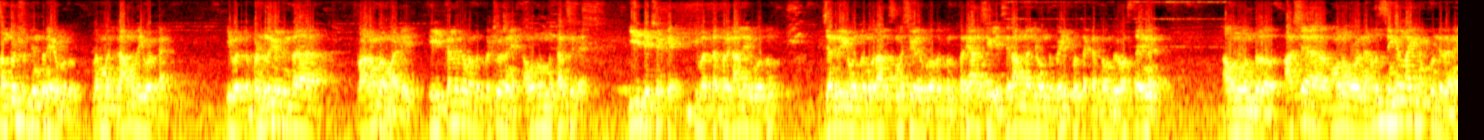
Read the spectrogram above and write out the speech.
ಸಂತೋಷ ಸುದ್ದಿ ಅಂತಾನೆ ಹೇಳ್ಬೋದು. ನಮ್ಮ ಗ್ರಾಮದ ಯುವಕ ಇವತ್ತು ಬಂಡ್ರಗಳಿಂದ ಪ್ರಾರಂಭ ಮಾಡಿ ಇಲ್ಲಿ ಕಲ್ಲದ ಒಂದು ಪ್ರಚೋದನೆ ಅವನೊಂದು ಕನಸಿದೆ. ಈ ದೇಶಕ್ಕೆ ಇವತ್ತ ಬರಗಾಲ ಇರ್ಬೋದು, ಜನರಿಗೆ ಒಂದು ನೂರಾರು ಸಮಸ್ಯೆಗಳಿರ್ಬೋದು ಅದಕ್ಕೊಂದು ಪರಿಹಾರ ಸಿಗಲಿ. ಶ್ರೀರಾಮ್ನಲ್ಲಿ ಒಂದು ಬೇಡಿಕೊಳ್ತಕ್ಕಂಥ ಒಂದು ವ್ಯವಸ್ಥೆಯನ್ನ ಅವನು ಒಂದು ಆಶಯ ಮನೋಭಾವನೆ, ಅದು ಸಿಂಗಲ್ ಆಗಿ ಹಮ್ಮಿಕೊಂಡಿದ್ದಾನೆ.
